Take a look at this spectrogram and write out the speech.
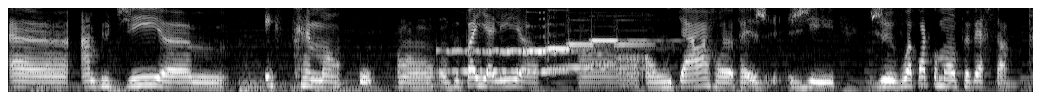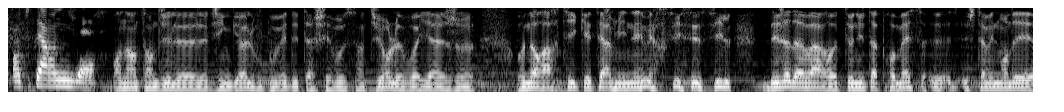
un budget extrêmement haut. On ne peut pas y aller en, en routard. Enfin, j'ai je vois pas comment on peut faire ça. En tout cas en hiver. On a entendu le, le jingle, vous pouvez détacher vos ceintures. Le voyage euh, au nord arctique est terminé. Merci Cécile déjà d'avoir euh, tenu ta promesse. Euh, je t'avais demandé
